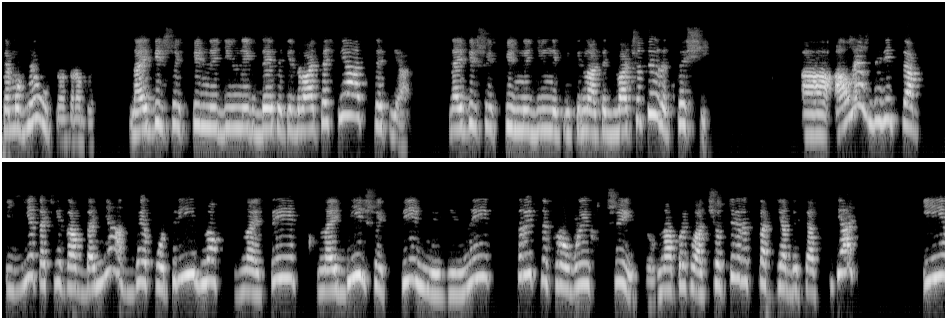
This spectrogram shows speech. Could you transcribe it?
Це можна усно зробити. Найбільший спільний дільник 10 і 25 це 5. Найбільший спільний дільник 18 24 це 6. А, але ж дивіться, є такі завдання, де потрібно знайти найбільший спільний дільник трицифрових чисел. Наприклад, 455 і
